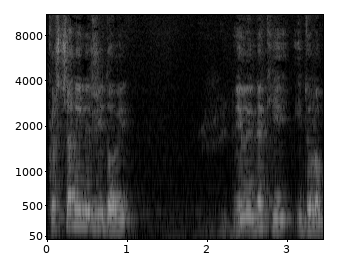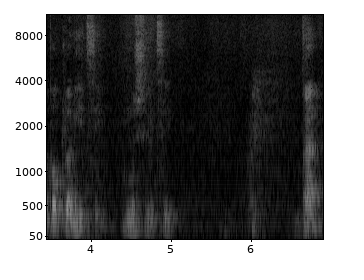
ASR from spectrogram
Kršćani ili židovi? Ili neki idolopoklonici? Mušrici. Ha?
